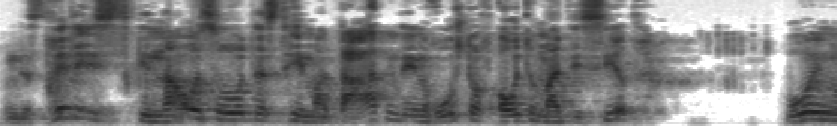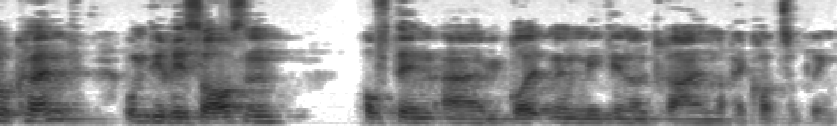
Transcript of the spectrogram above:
Und das dritte ist genauso das Thema Daten, den Rohstoff automatisiert, wo ihr nur könnt, um die Ressourcen auf den äh, goldenen medienneutralen Rekord zu bringen.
